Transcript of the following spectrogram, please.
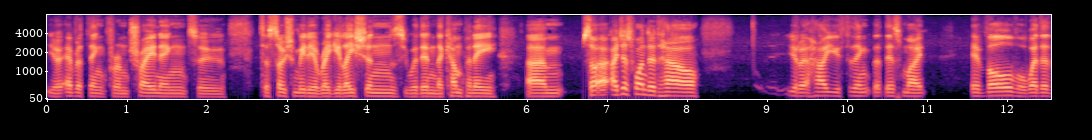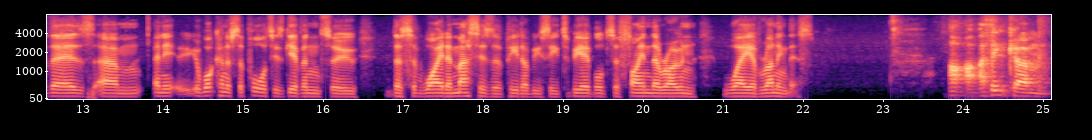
you know everything from training to to social media regulations within the company. Um, so I, I just wondered how you know how you think that this might evolve or whether there's um, any what kind of support is given to the wider masses of PwC to be able to find their own way of running this? I, I think um,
